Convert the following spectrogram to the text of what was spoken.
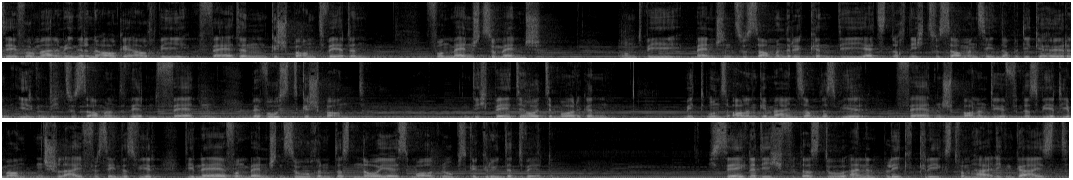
Sehe vor meinem inneren Auge auch, wie Fäden gespannt werden von Mensch zu Mensch und wie Menschen zusammenrücken, die jetzt noch nicht zusammen sind, aber die gehören irgendwie zusammen und werden Fäden bewusst gespannt. Und ich bete heute Morgen mit uns allen gemeinsam, dass wir Fäden spannen dürfen, dass wir Diamantenschleifer sind, dass wir die Nähe von Menschen suchen und dass neue Small Groups gegründet werden. Ich segne dich, dass du einen Blick kriegst vom Heiligen Geist,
